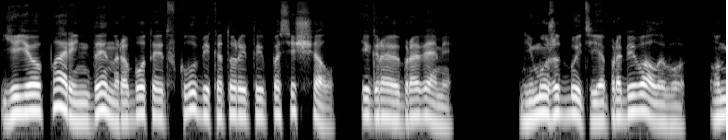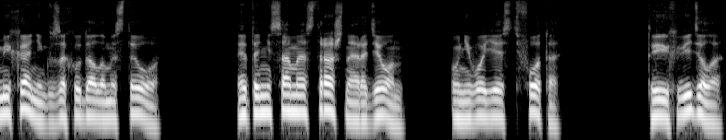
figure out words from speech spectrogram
«Ее парень, Дэн, работает в клубе, который ты посещал. Играю бровями. «Не может быть, я пробивал его. Он механик в захудалом СТО». «Это не самое страшное, Родион. У него есть фото». «Ты их видела?»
